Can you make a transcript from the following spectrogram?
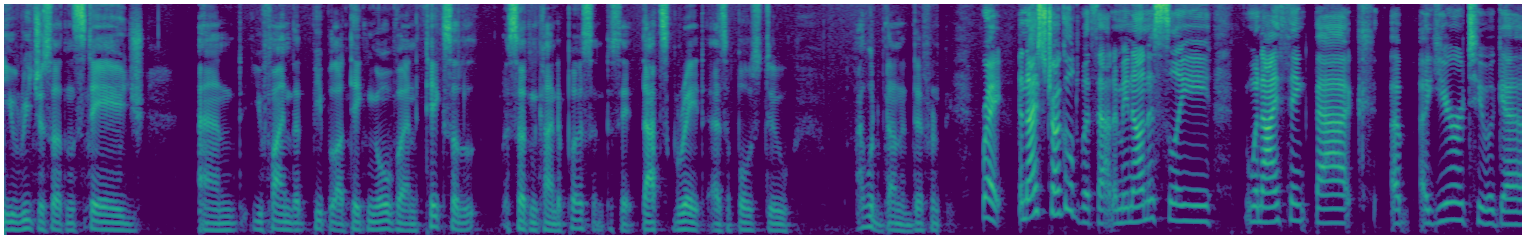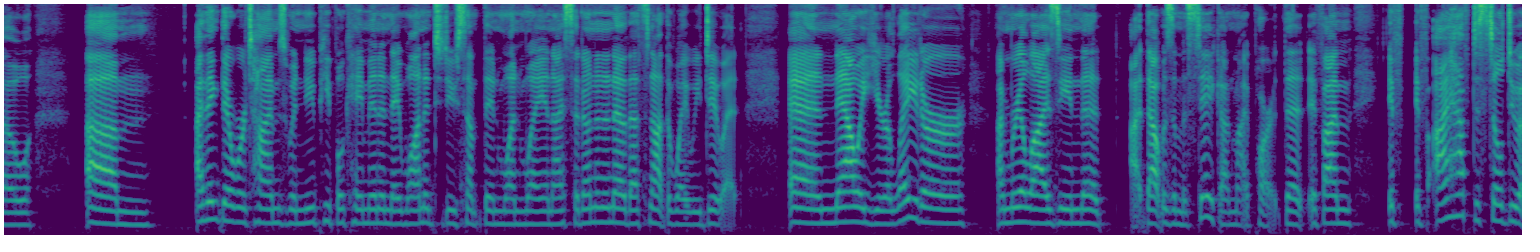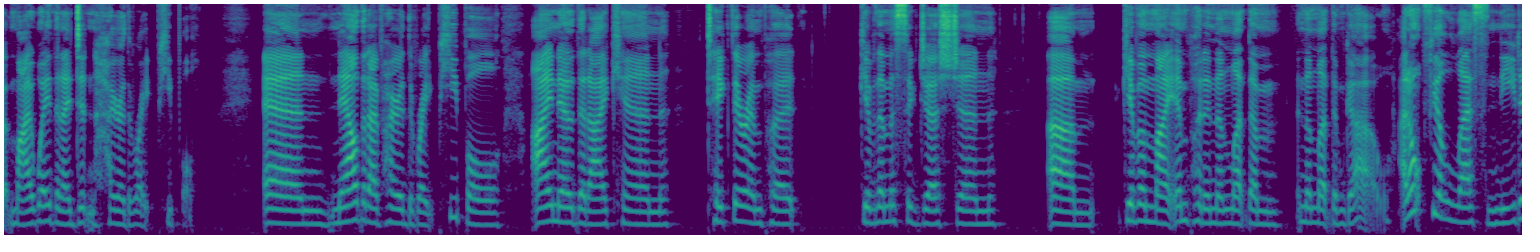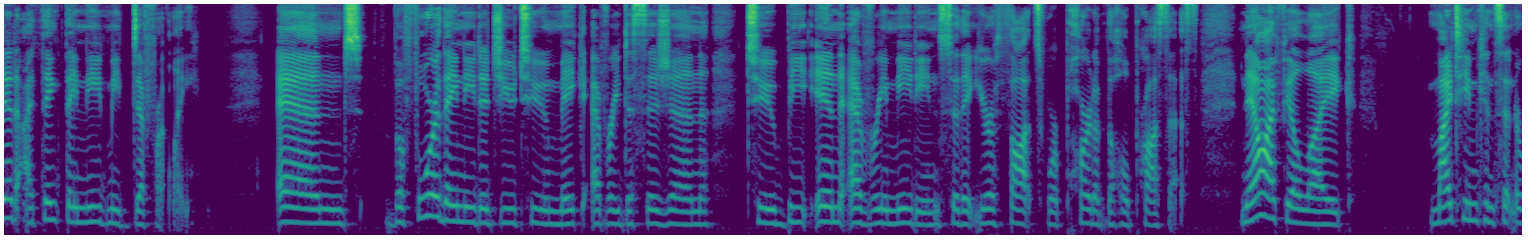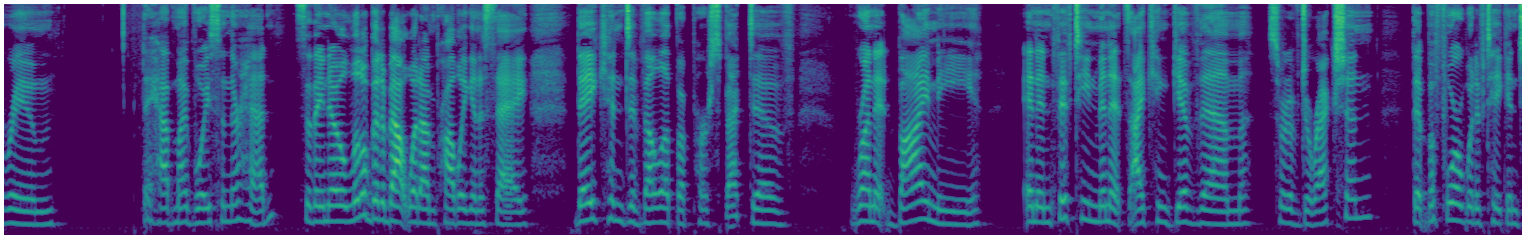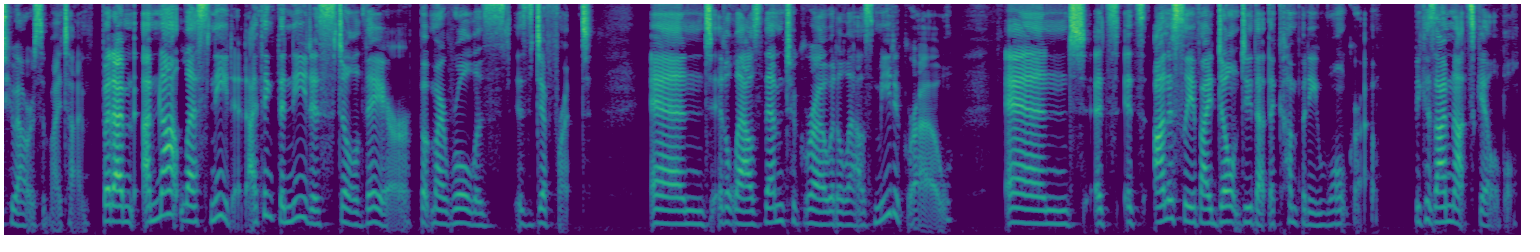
You reach a certain stage and you find that people are taking over, and it takes a, a certain kind of person to say, that's great, as opposed to, I would have done it differently. Right. And I struggled with that. I mean, honestly, when I think back a, a year or two ago, um, I think there were times when new people came in and they wanted to do something one way, and I said, oh, no, no, no, that's not the way we do it. And now, a year later, I'm realizing that I, that was a mistake on my part. That if I'm if if I have to still do it my way, then I didn't hire the right people. And now that I've hired the right people, I know that I can take their input, give them a suggestion, um, give them my input, and then let them and then let them go. I don't feel less needed. I think they need me differently. And before they needed you to make every decision, to be in every meeting so that your thoughts were part of the whole process. Now I feel like my team can sit in a room, they have my voice in their head, so they know a little bit about what I'm probably going to say. They can develop a perspective, run it by me, and in 15 minutes, I can give them sort of direction that before would have taken two hours of my time. But I'm, I'm not less needed. I think the need is still there, but my role is, is different and it allows them to grow. It allows me to grow. And it's it's honestly, if I don't do that, the company won't grow because I'm not scalable.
